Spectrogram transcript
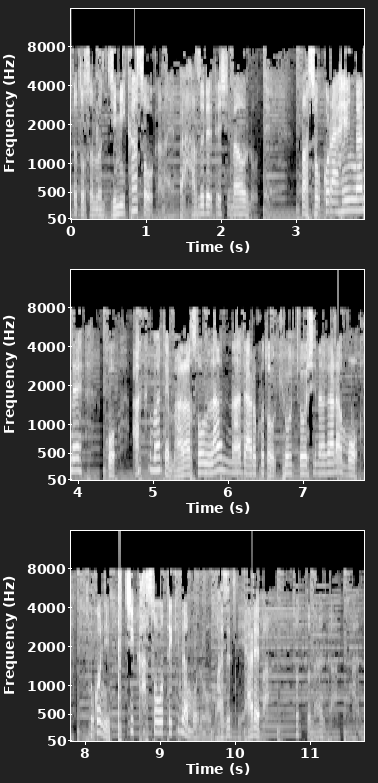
ちょっとその地味仮想からやっぱり外れてしまうので、まあそこら辺がね、こう、あくまでマラソンランナーであることを強調しながらも、そこにプチ仮想的なものを混ぜてやれば、ちょっとなんか、あの、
